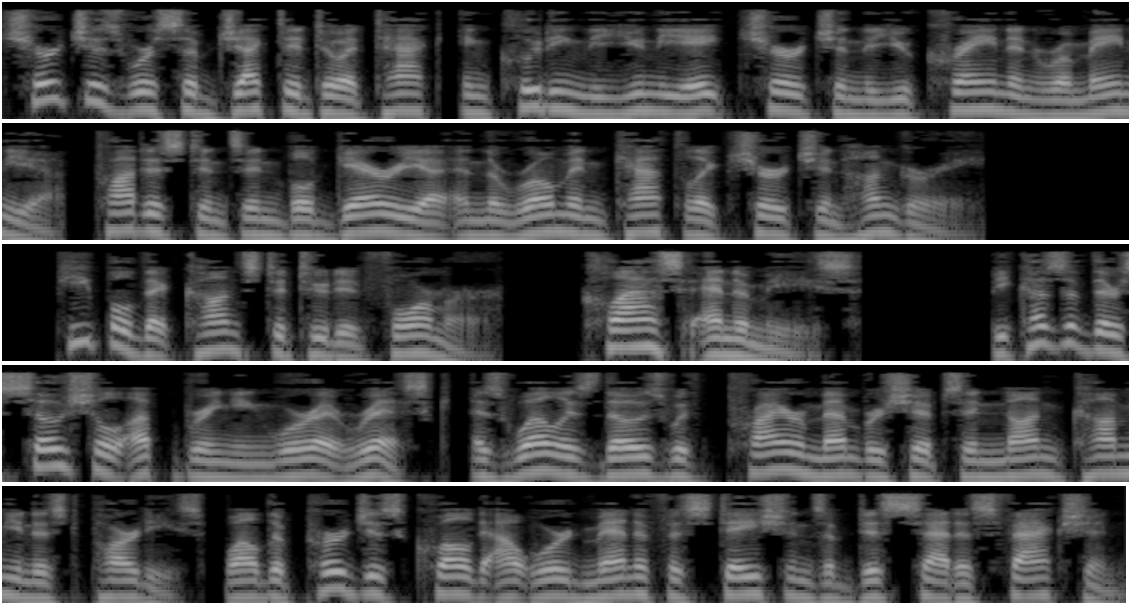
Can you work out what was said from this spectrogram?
Churches were subjected to attack, including the Uniate Church in the Ukraine and Romania, Protestants in Bulgaria and the Roman Catholic Church in Hungary. People that constituted former «class enemies» because of their social upbringing were at risk, as well as those with prior memberships in non-communist parties. While the purges quelled outward manifestations of dissatisfaction,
